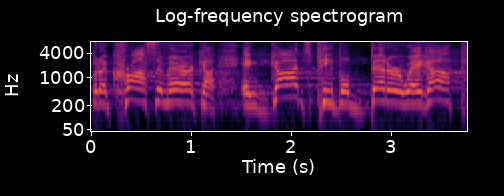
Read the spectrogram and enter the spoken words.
but across America. And God's people better wake up.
